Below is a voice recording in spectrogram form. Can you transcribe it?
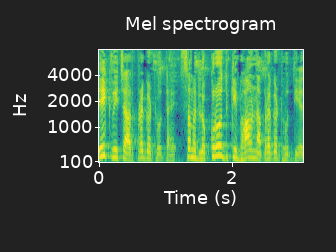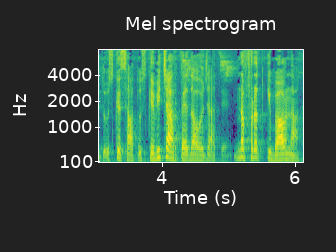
एक विचार प्रकट होता है। समझ लो, क्रोध की भावना प्रकट होती है तो उसके साथ उसके विचार पैदा हो जाते हैं। नफरत की भावना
